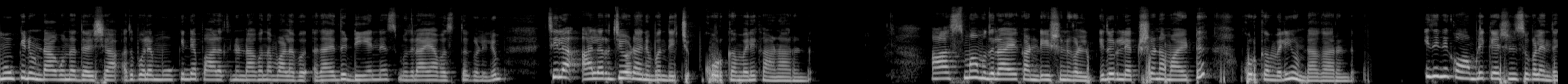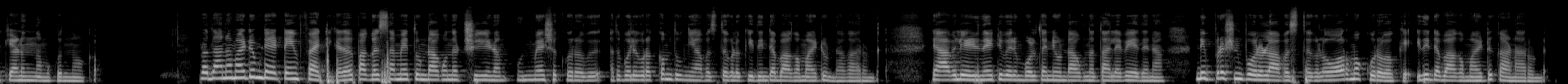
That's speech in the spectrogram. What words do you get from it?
മൂക്കിനുണ്ടാകുന്ന ദശ അതുപോലെ മൂക്കിന്റെ പാലത്തിനുണ്ടാകുന്ന വളവ് അതായത് ഡി എൻ എസ് മുതലായ അവസ്ഥകളിലും ചില അലർജിയോടനുബന്ധിച്ചും കൂർക്കം വലി കാണാറുണ്ട്. ആസ്മ മുതലായ കണ്ടീഷനുകളിലും ഇതൊരു ലക്ഷണമായിട്ട് കൂർക്കം വലി ഉണ്ടാകാറുണ്ട്. ഇതിന്റെ കോംപ്ലിക്കേഷൻസുകൾ എന്തൊക്കെയാണെന്ന് നമുക്കൊന്ന് നോക്കാം. പ്രധാനമായിട്ടും ഡേ ടൈം ഫാറ്റിക് അതായത് പകൽ സമയത്ത് ഉണ്ടാകുന്ന ക്ഷീണം ഉന്മേഷക്കുറവ് അതുപോലെ ഉറക്കം തൂങ്ങിയ അവസ്ഥകളൊക്കെ ഇതിന്റെ ഭാഗമായിട്ട് ഉണ്ടാകാറുണ്ട്. രാവിലെ എഴുന്നേറ്റ് വരുമ്പോൾ തന്നെ ഉണ്ടാകുന്ന തലവേദന ഡിപ്രഷൻ പോലുള്ള അവസ്ഥകൾ ഓർമ്മക്കുറവൊക്കെ ഇതിന്റെ ഭാഗമായിട്ട് കാണാറുണ്ട്.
